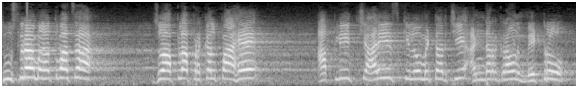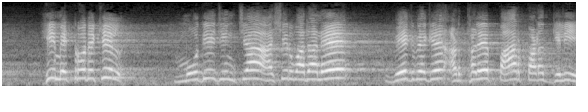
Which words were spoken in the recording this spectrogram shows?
दुसरा महत्त्वाचा जो आपला प्रकल्प आहे आपली चाळीस किलोमीटरची अंडरग्राऊंड मेट्रो ही मेट्रो देखील मोदीजींच्या आशीर्वादाने वेगवेगळे अडथळे पार पाडत गेली.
